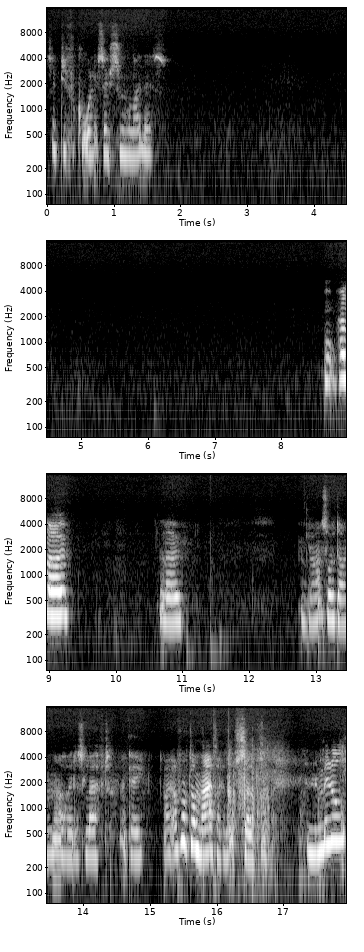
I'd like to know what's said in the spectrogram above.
So difficult when it's so small like this. Oh, hello. Hello. Okay, that's all done now. I just left. Okay. after I've done that, it's like a little circle in the middle.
